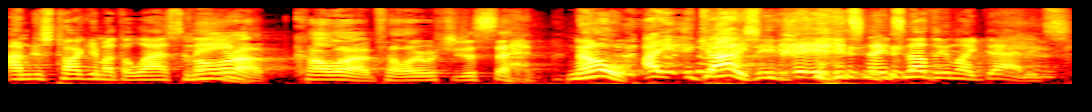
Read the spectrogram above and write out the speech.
I'm just talking about the last call name. her up, call her up, tell her what you just said. No, I guys, it, it's it's nothing like that. It's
